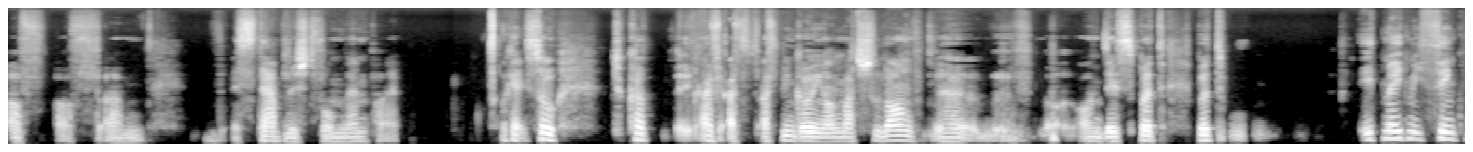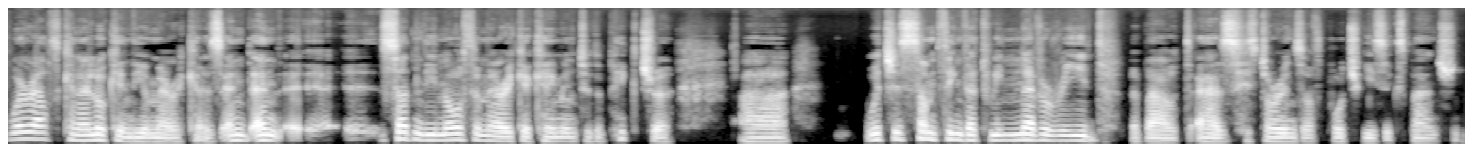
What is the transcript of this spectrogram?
of, of um, established formal empire. Okay, so to cut, I've, I've, I've been going on much too long uh, on this, but but it made me think, where else can I look in the Americas? And and uh, suddenly North America came into the picture, uh, which is something that we never read about as historians of Portuguese expansion.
